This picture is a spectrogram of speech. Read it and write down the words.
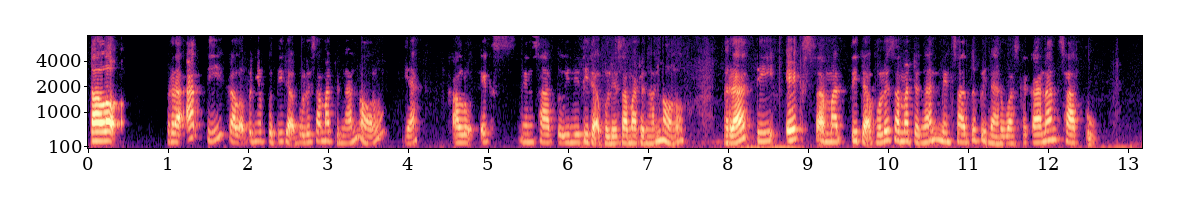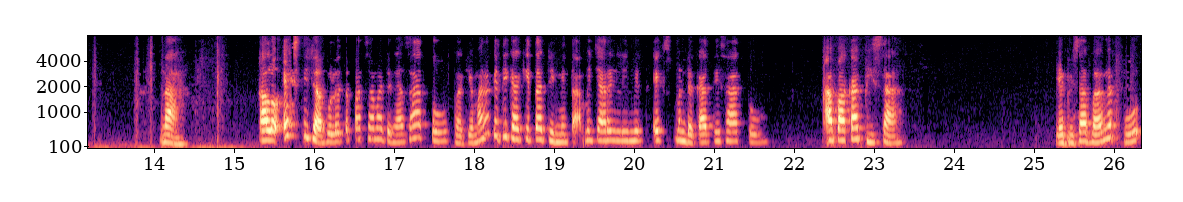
kalau berarti kalau penyebut tidak boleh sama dengan nol, ya, kalau X min 1 ini tidak boleh sama dengan 0, berarti X sama tidak boleh sama dengan min 1 pindah ruas ke kanan 1. Nah, kalau X tidak boleh tepat sama dengan 1, bagaimana ketika kita diminta mencari limit X mendekati 1? Apakah bisa? Ya bisa banget, Bu.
